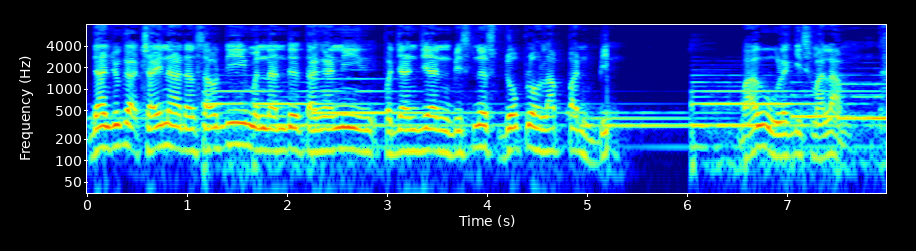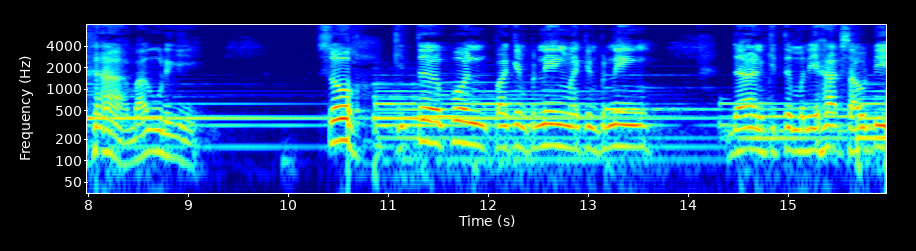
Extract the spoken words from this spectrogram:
Dan juga China dan Saudi menandatangani perjanjian bisnes 28 bin. Baru lagi semalam. Ha, baru lagi. So, kita pun makin pening, makin pening. Dan kita melihat Saudi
